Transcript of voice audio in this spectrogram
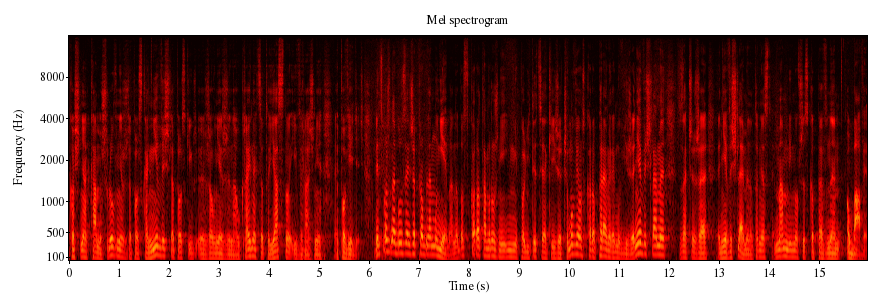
Kośniak-Kamysz również, że Polska nie wyśle polskich żołnierzy na Ukrainę. Chce to jasno i wyraźnie e, powiedzieć. Więc można by uznać, że problemu nie ma, no bo skoro tam różni inni politycy jakieś rzeczy mówią, skoro premier mówi, że nie wyślemy, to znaczy, że nie wyślemy. Natomiast mam mimo wszystko pewne obawy.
